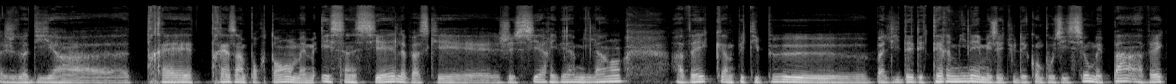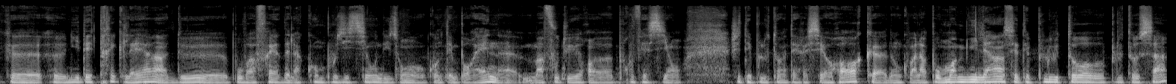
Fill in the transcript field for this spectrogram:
je dois dire très très important, même essentiel parce que je suis arrivé à Milan avec un petit peu euh, bah, l'idée de terminer mes études de composition, mais pas avec euh, une idée très claire de euh, pouvoir faire de la composition, disons, contemporaine, ma future profession. J'étais plutôt intéressé au rock, donc voilà, pour moi, Milan, c'était plutôt plutôt ça.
